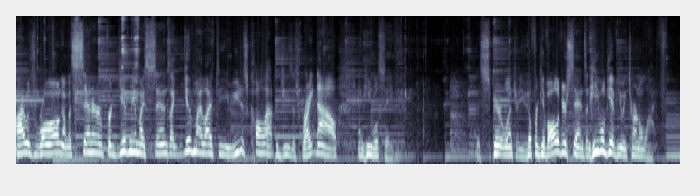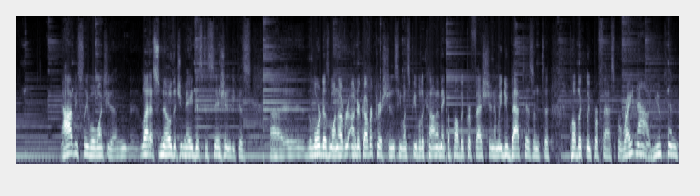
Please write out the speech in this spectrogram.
I was wrong. I'm a sinner. Forgive me of my sins. I give my life to you. You just call out to Jesus right now, and He will save you. His Spirit will enter you. He'll forgive all of your sins, and He will give you eternal life. Now, obviously, we'll want you to let us know that you made this decision because uh, the Lord doesn't want undercover Christians. He wants people to come and make a public profession, and we do baptism to publicly profess. But right now, you can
